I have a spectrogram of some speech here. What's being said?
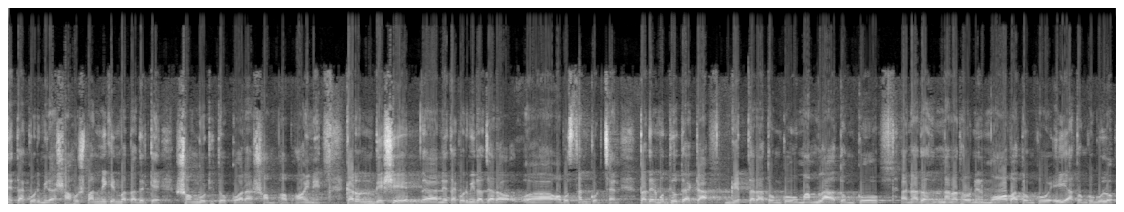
নেতাকর্মীরা সাহস পাননি কিংবা তাদেরকে সংগঠিত করা সম্ভব হয়নি। কারণ দেশে নেতাকর্মীরা যারা অবস্থান করছেন, তাদের মধ্যেও তো একটা গ্রেপ্তার আতঙ্ক, মামলা আতঙ্ক, নানা- ধরনের মব আতঙ্ক, এই আতঙ্কগুলো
